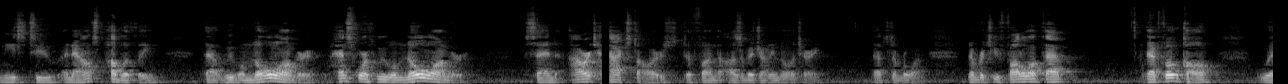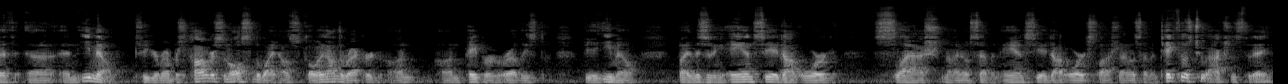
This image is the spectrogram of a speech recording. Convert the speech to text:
needs to announce publicly that we will no longer, henceforth, we will no longer send our tax dollars to fund the Azerbaijani military. That's number one. Number two, follow up that, that phone call with uh, an email to your members of Congress and also the White House, going on the record on, on paper, or at least via email, by visiting anca.org slash 907, anca.org slash 907. Take those two actions today.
